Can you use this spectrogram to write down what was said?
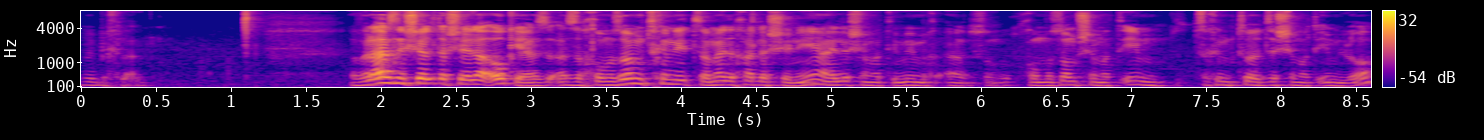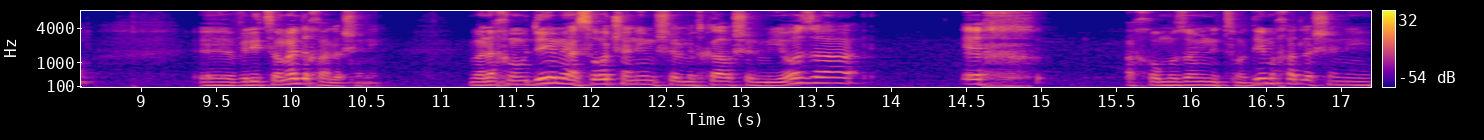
ובכלל. אבל אז נשאלת השאלה, אוקיי, אז, אז הכרומוזומים צריכים להיצמד אחד לשני, האלה שמתאימים, כרומוזום שמתאים, צריך למצוא את זה שמתאים לו, אה, ולהיצמד אחד לשני. ואנחנו יודעים מעשרות שנים של מחקר של מיוזה, איך הכרומוזומים נצמדים אחד לשני,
